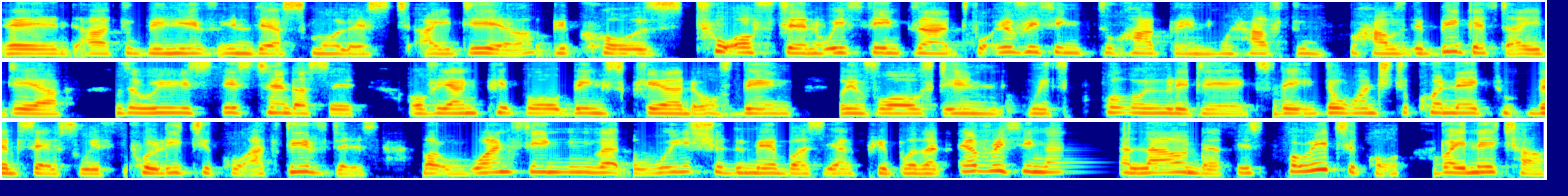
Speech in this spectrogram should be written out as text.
and uh, to believe in their smallest idea because too often we think that for everything to happen, we have to have the biggest idea. There is this tendency of young people being scared of being involved in with politics. They don't want to connect themselves with political activities. But one thing that we should remember as young people that everything around us is political by nature.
